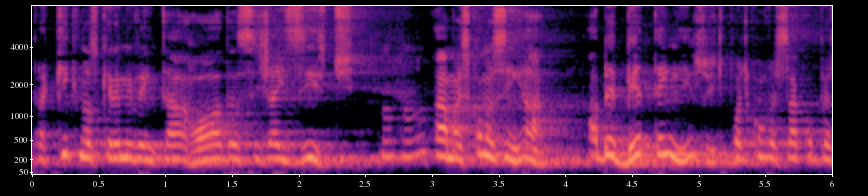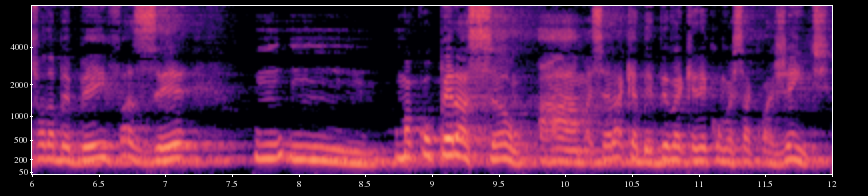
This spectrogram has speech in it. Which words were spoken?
Para que, que nós queremos inventar a roda se já existe? Uhum. Ah, mas como assim? Ah, a BB tem isso, a gente pode conversar com o pessoal da BB e fazer um, um, uma cooperação. Ah, mas será que a BB vai querer conversar com a gente?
